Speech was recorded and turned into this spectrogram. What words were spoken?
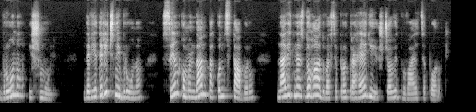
Бруно і Шмуль. Дев'ятирічний Бруно, син коменданта концтабору, навіть не здогадувався про трагедію, що відбувається поруч.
